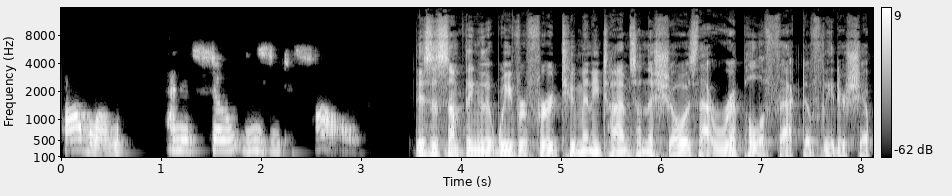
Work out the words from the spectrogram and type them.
problem, and it's so easy to solve. This is something that we've referred to many times on the show as that ripple effect of leadership.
